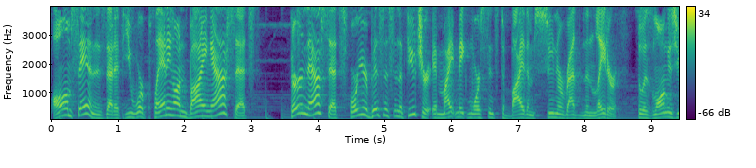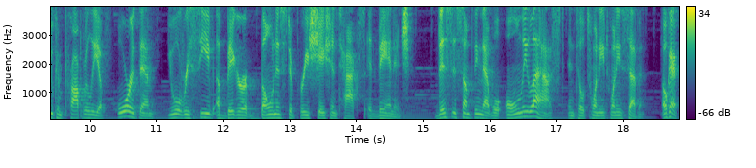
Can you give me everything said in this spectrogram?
all I'm saying is that if you were planning on buying assets, certain assets for your business in the future, it might make more sense to buy them sooner rather than later. So, as long as you can properly afford them, you will receive a bigger bonus depreciation tax advantage. This is something that will only last until 2027. Okay,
